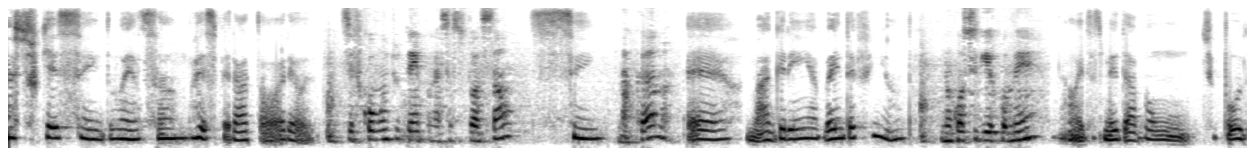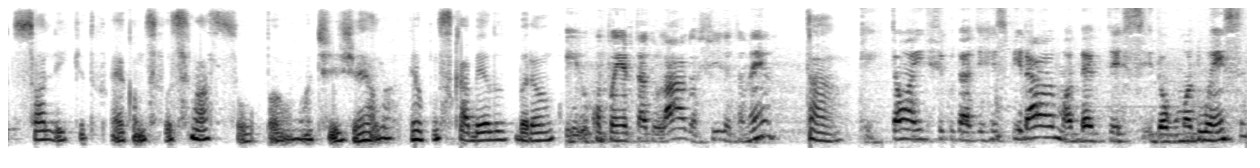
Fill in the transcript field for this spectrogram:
Acho que sim, doença respiratória. Você ficou muito tempo nessa situação? Sim. Na cama? É, magrinha, bem definhada. Não conseguia comer? Não, eles me davam, tipo, só líquido. É como se fosse uma sopa, uma tigela. Eu com os cabelos brancos. E o companheiro tá do lado, a filha também? Tá. Ok. Então aí dificuldade de respirar, deve ter sido alguma doença,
